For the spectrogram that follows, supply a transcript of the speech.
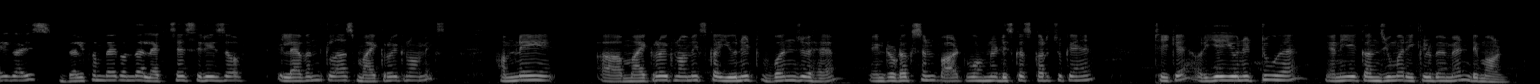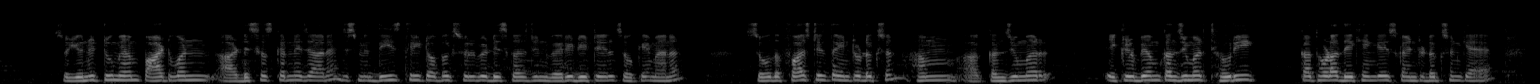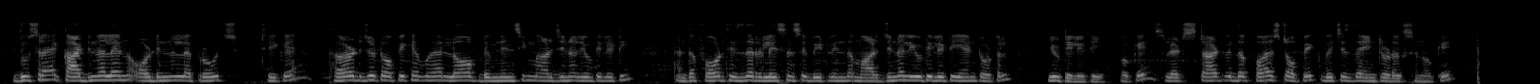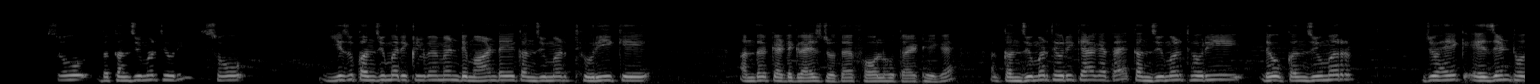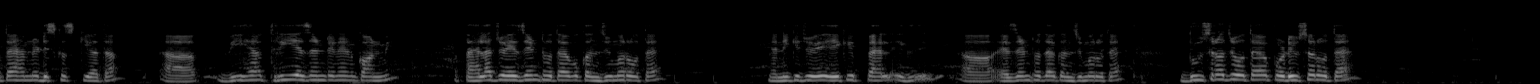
Hey guys, welcome back on the lecture series of 11th class microeconomics. हमने micro uh, economics का unit one जो है introduction part वो हमने discuss कर चुके हैं ठीक है? और ये यूनिट टू है यानी ये consumer equilibrium and demand so unit two में हम पार्ट वन डिस्कस करने जा रहे हैं जिसमें these three topics will be discussed in very details okay manner so the first is the introduction हम कंज्यूमर इक्विलिब्रियम कंज्यूमर थ्योरी का थोड़ा देखेंगे, इसका इंट्रोडक्शन क्या है। दूसरा है कार्डिनल एंड ऑर्डिनल अप्रोच ठीक है। थर्ड जो टॉपिक है, वो है law of diminishing marginal utility and the fourth is the relationship between the marginal utility and total utility okay so let's start with the first topic which is the introduction okay so the consumer theory so ये जो consumer and demand है, ये consumer theory के अंदर categorise होता है fall होता है, ठीक है। कंज्यूमर थ्योरी क्या कहता है? कंज्यूमर थ्योरी देखो कंज्यूमर जो है एक एजेंट होता है, हमने डिस्कस किया था। We have three agent in economy पहला जो एजेंट होता है, वो कंज्यूमर होता है। यानी कि जो एक ही पहले एजेंट होता है कंज्यूमर होता है। दूसरा जो होता है, वो प्रोड्यूसर होता है।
